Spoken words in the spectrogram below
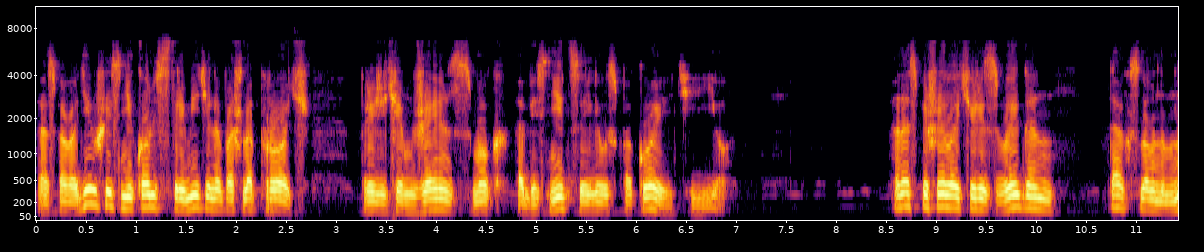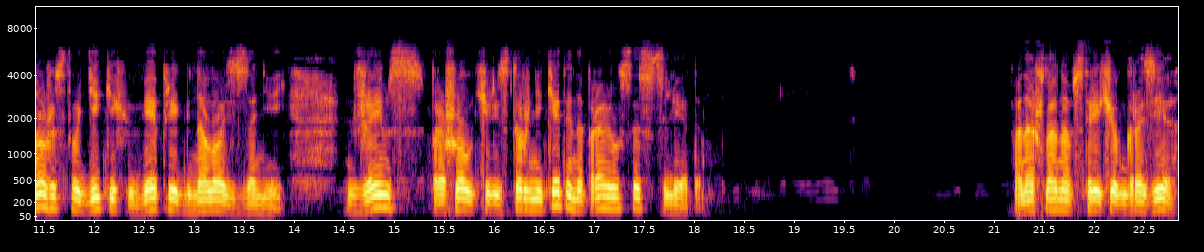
Освободившись, Николь стремительно пошла прочь, прежде чем Джеймс смог объясниться или успокоить ее. Она спешила через выгон, так, словно множество диких вепрей гналось за ней. Джеймс прошел через турникет и направился следом. Она шла навстречу грозе.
